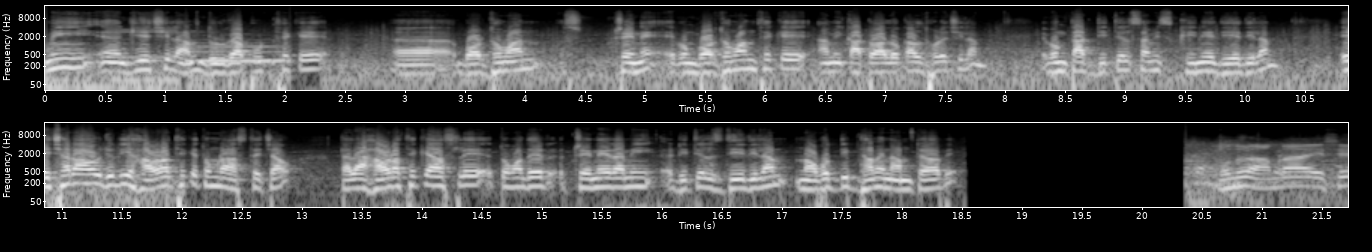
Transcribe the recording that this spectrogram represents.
আমি গিয়েছিলাম দুর্গাপুর থেকে বর্ধমান ট্রেনে এবং বর্ধমান থেকে আমি কাটোয়া লোকাল ধরেছিলাম এবং তার ডিটেলস আমি স্ক্রিনে দিয়ে দিলাম। এছাড়াও যদি হাওড়া থেকে তোমরা আসতে চাও, তাহলে হাওড়া থেকে আসলে তোমাদের ট্রেনের আমি ডিটেলস দিয়ে দিলাম। নবদ্বীপ ধামে নামতে হবে। বন্ধুরা, আমরা এসে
